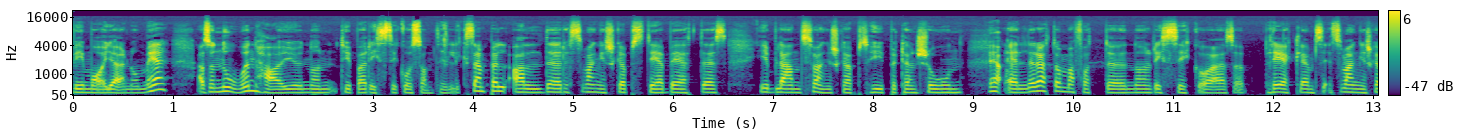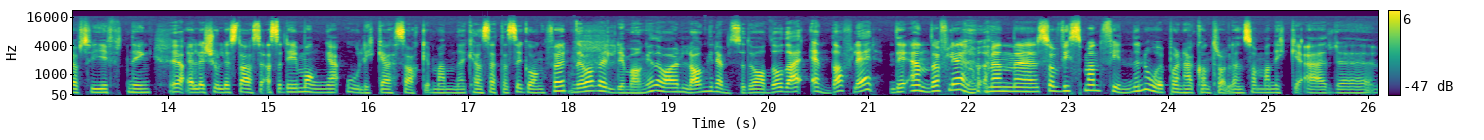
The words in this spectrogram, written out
vi må gjøre noe med. Altså noen har jo noen type av risiko som eksempel alder, svangerskapsdiabetes, iblant svangerskapshypertensjon, Ja. eller at de har fått eh, noen risiko, altså preklems, svangerskapsforgiftning Ja. eller kjolestase. Altså det er mange ulike saker man kan settes i gang for. Det var veldig mange. Det var en lang remse du hadde, og det er enda flere. Det er enda flere. Men så hvis man finner noe på denne kontrollen som man ikke er eh,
